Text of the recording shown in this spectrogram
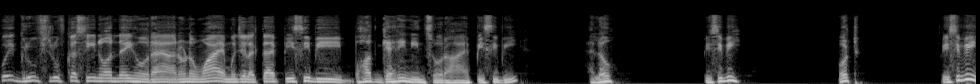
कोई ग्रूव श्रूफ का सीन और नहीं हो रहा है। आई डोंट नो व्हाई मुझे लगता है पीसीबी बहुत गहरी नींद सो रहा है। पीसीबी हेलो पीसीबी उठ। पीसीबी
